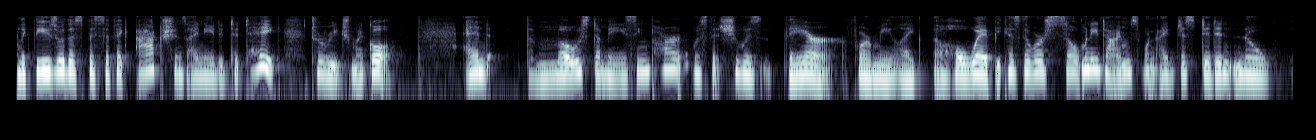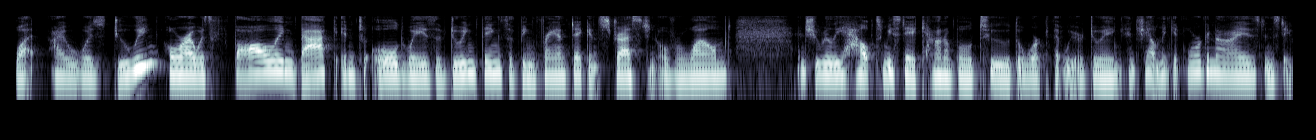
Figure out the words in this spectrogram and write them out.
Like these are the specific actions I needed to take to reach my goal. And the most amazing part was that she was there for me like the whole way because there were so many times when I just didn't know what I was doing or I was falling back into old ways of doing things, of being frantic and stressed and overwhelmed. And she really helped me stay accountable to the work that we were doing. And she helped me get organized and stay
